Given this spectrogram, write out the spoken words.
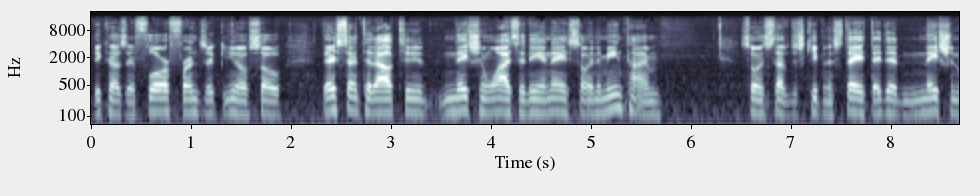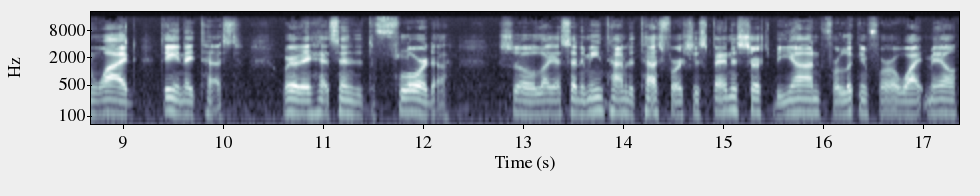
because a floor forensic, you know, so they sent it out to nationwide the DNA. So, in the meantime, so instead of just keeping it state, they did nationwide DNA test where they had sent it to Florida. So, like I said, in the meantime, the task force expanded search beyond for looking for a white male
